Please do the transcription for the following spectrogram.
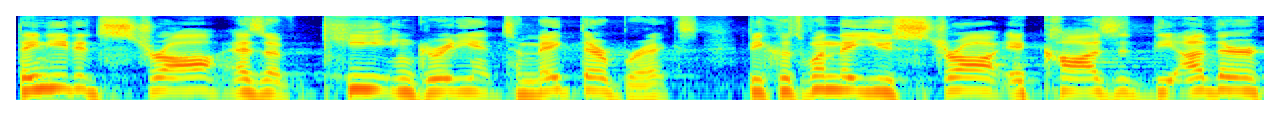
They needed straw as a key ingredient to make their bricks because when they use straw, it causes the other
